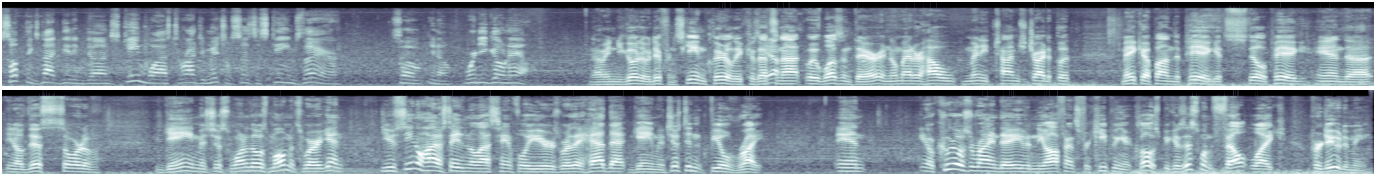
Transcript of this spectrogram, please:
Something's not getting done. Scheme-wise, Teradja Mitchell says the scheme's there. So, you know, where do you go now? I mean, you go to a different scheme clearly because that's Yeah. not it wasn't there, and no matter how many times you try to put makeup on the pig, it's still a pig. And uh, you know, this sort of game is just one of those moments where, again, you've seen Ohio State in the last handful of years where they had that game, it just didn't feel right. And you know, kudos to Ryan Day and the offense for keeping it close because this one felt like Purdue to me,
